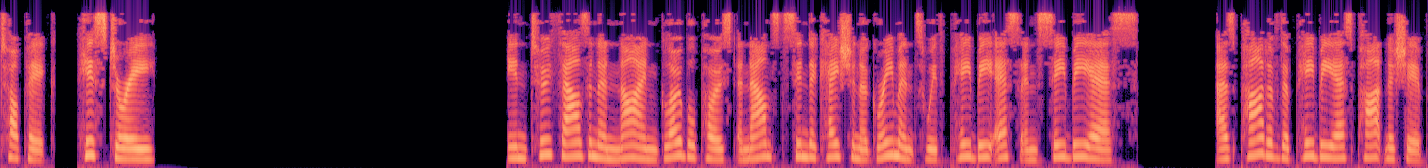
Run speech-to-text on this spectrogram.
Topic: History In 2009 GlobalPost announced syndication agreements with PBS and CBS. As part of the PBS partnership,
